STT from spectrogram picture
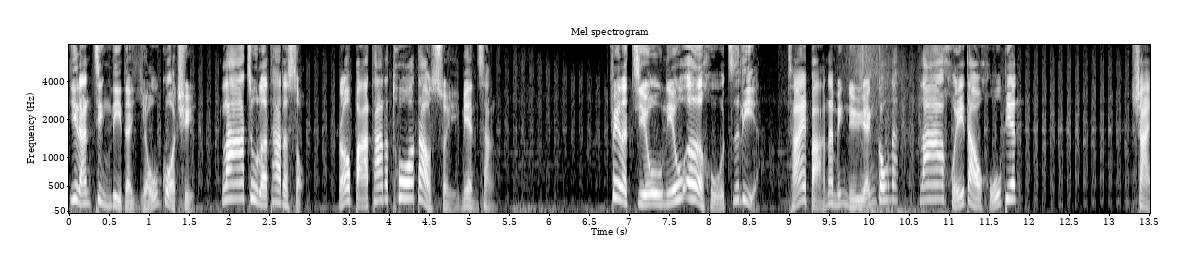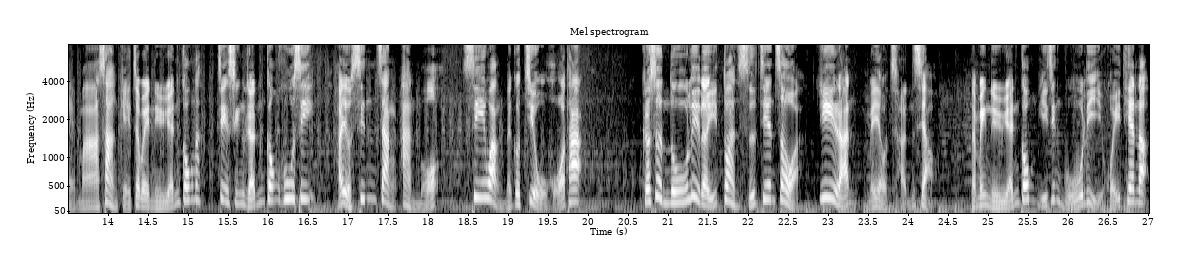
依然尽力的游过去，拉住了她的手，然后把她呢拖到水面上，费了九牛二虎之力啊，才把那名女员工呢拉回到湖边。晒马上给这位女员工呢进行人工呼吸，还有心脏按摩，希望能够救活她。可是努力了一段时间之后啊，依然没有成效。那名女员工已经无力回天了。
